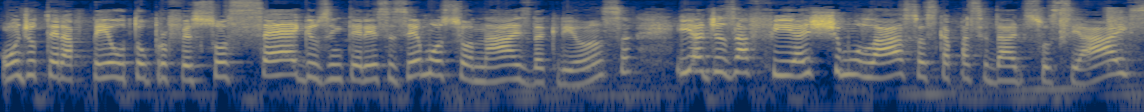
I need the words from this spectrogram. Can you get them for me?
onde o terapeuta ou professor segue os interesses emocionais da criança e a desafia a estimular suas capacidades sociais,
